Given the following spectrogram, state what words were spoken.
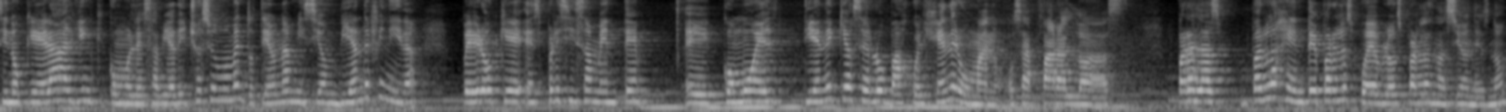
sino que era alguien que, como les había dicho hace un momento, tiene una misión bien definida, pero que es precisamente eh, como él tiene que hacerlo bajo el género humano, o sea, para las, para las, para la gente, para los pueblos, para las naciones, ¿no?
